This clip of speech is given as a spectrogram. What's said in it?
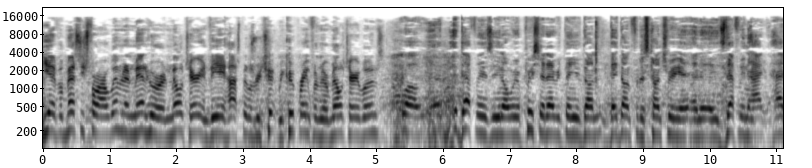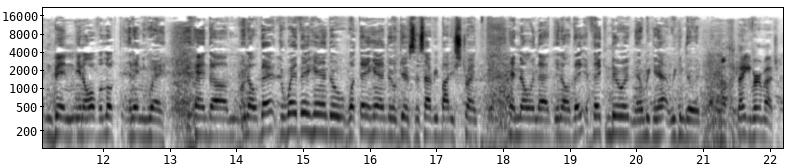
You have a message for our women and men who are in military and VA hospitals recuperating from their military wounds. Well, it definitely is. You know, we appreciate everything you've done. They've done for this country, and it's definitely not, hadn't been you know overlooked in any way. And um, you know, the way they handle what they handle gives us everybody strength, and knowing that you know they if they can do it, then we can ha- we can do it. Thank you very much.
